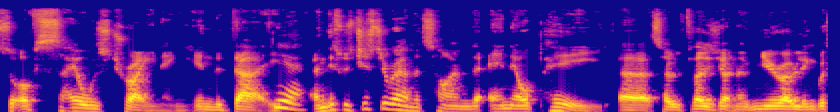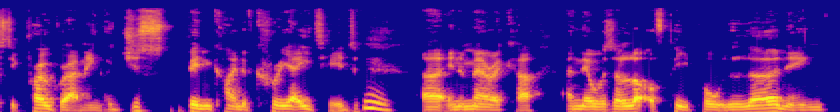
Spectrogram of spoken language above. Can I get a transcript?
sort of sales training in the day. Yeah. And this was just around the time that NLP, uh, so for those who don't know, neuro linguistic programming had just been kind of created Hmm. uh, in America, and there was a lot of people learning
